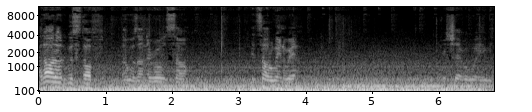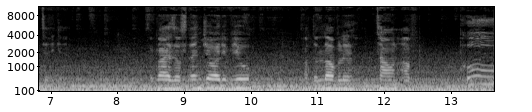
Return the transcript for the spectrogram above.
and all that good stuff that was on the road. So it's all win-win, whichever way we take it. So guys, just enjoy the view of the lovely town of Poole.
